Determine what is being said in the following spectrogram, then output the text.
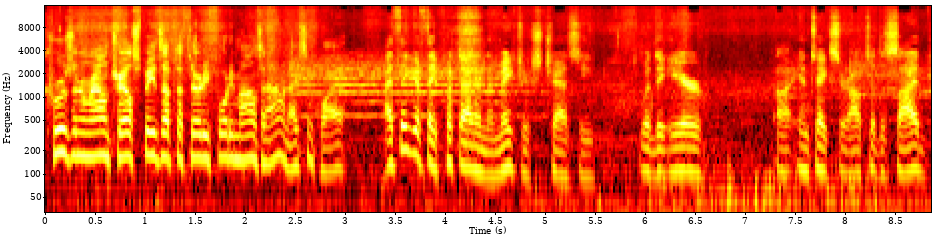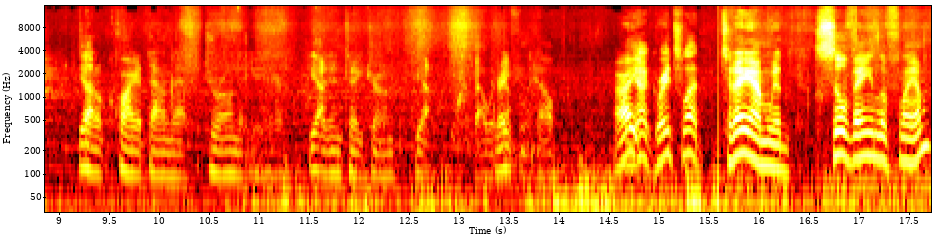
cruising around trail speeds up to 30, 40 miles an hour, nice and quiet. I think if they put that in the Matryx chassis, with the air uh, intakes are out to the side, Yeah. that'll quiet down that drone that you hear. Yeah. That intake drone. Yeah, that would Great. definitely help. All right. Yeah, great sled. Today I'm with Sylvain Laflamme.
